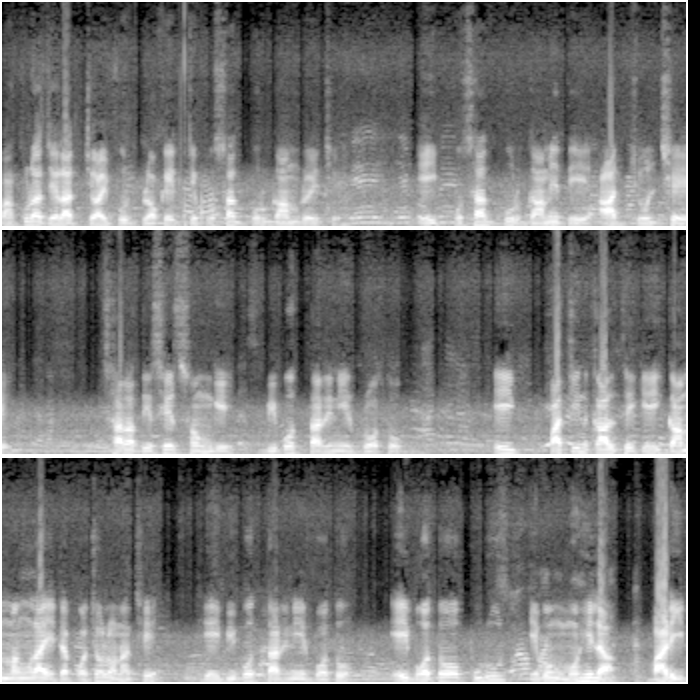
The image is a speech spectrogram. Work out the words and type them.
বাঁকুড়া জেলার জয়পুর ব্লকের যে প্রসাদপুর গ্রাম রয়েছে, এই প্রসাদপুর গ্রামেতে আজ চলছে সারা দেশের সঙ্গে বিপদ তারিণীর ব্রত। এই প্রাচীন কাল থেকেই গ্রাম বাংলায় এটা প্রচলন আছে যে এই বিপদ তারিণীর ব্রত। এই ব্রত পুরুষ এবং মহিলা বাড়ির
